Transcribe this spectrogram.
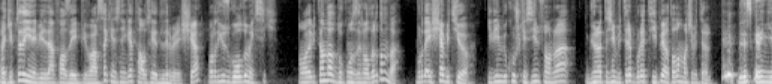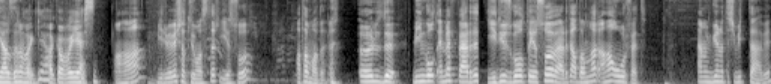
rakipte de yine birden fazla AP varsa kesinlikle tavsiye edilir bir eşya. Burada 100 gold'um eksik. Normalde bir tane daha dokuma zırh alırdım da. Burada eşya bitiyor. Gideyim bir kuş keseyim sonra gün ateşini bitirip buraya TP atalım maçı bitirelim. Blitzcrank'in yazdığına bak ya kafayı yersin. Aha 1v5 atıyor Master Yasuo. Atamadı. Öldü. 1000 gold MF verdi. 700 gold da Yasuo verdi. Adamlar aha overfed. Hemen gün ateşi bitti abi.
